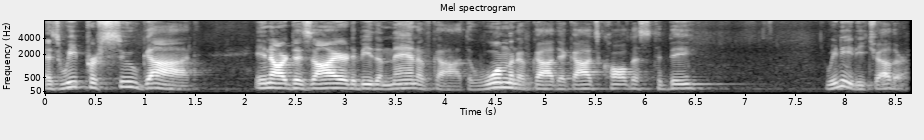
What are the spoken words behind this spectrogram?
as we pursue God in our desire to be the man of God, the woman of God that God's called us to be. We need each other.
